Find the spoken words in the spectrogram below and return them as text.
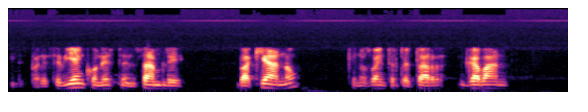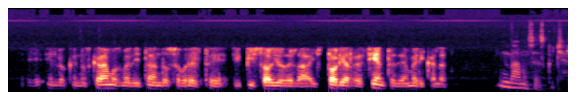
si les parece bien, con este ensamble vaquiano que nos va a interpretar Gabán eh, en lo que nos quedamos meditando sobre este episodio de la historia reciente de América Latina. Vamos a escuchar.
